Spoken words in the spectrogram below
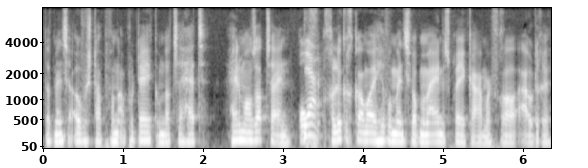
dat mensen overstappen van de apotheek omdat ze het helemaal zat zijn. Of Ja. gelukkig komen heel veel mensen wat bij mij in de spreekkamer, vooral oudere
